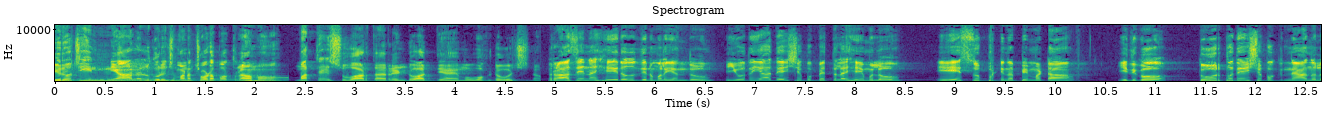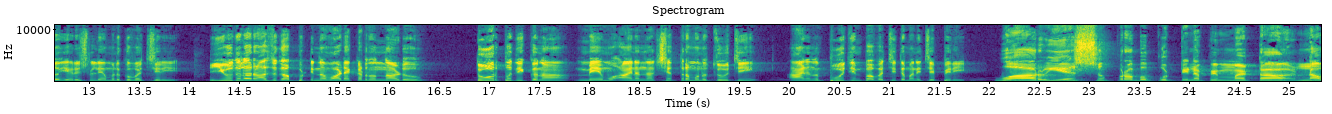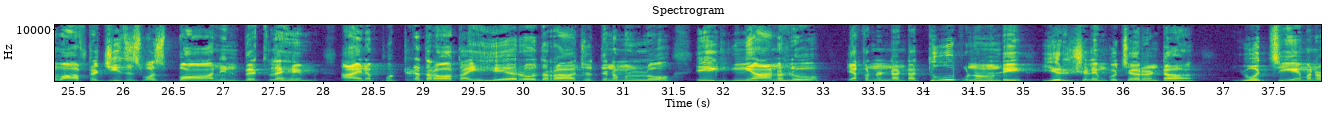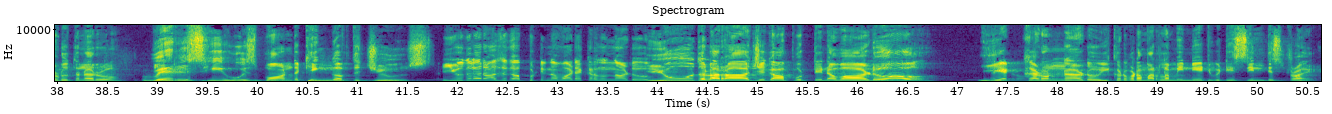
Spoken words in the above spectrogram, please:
ఈరోజు ఈ జ్ఞానుల గురించి మనం చూడబోతున్నాము. మత్తే సువార్త రెండో అధ్యాయము ఒకటో వచ్చిన రాజైన హేరోదు దినముల యందు యూదయా దేశపు బెత్తలహేములో ఏసు పుట్టిన పిమ్మట ఇదిగో తూర్పు దేశపు జ్ఞానులు ఎరుసలేములకు వచ్చిరి. యూదుల రాజుగా పుట్టిన వాడెక్కడనున్నాడు? తూర్పు దిక్కున మేము ఆయన నక్షత్రమును చూచి ఆయనను పూజింపవచ్చితమని చెప్పిరి. వారు యేసు ప్రభు పుట్టిన పిమ్మట now after Jesus was born in Bethlehem ఆయన పుట్టిన తర్వాత హేరోద రాజు దినములలో ఈ జ్ఞానులు ఎక్కడి నుండి అంట తూర్పు నుండి ఎరుషలేంకి వచ్చారంట. వచ్చి ఏమని అడుగుతున్నారు? Where is he who is born the king of the Jews యూదుల రాజుగా పుట్టిన వాడెక్కడనున్నాడు యూదుల రాజుగా పుట్టినవాడు ఎక్కడున్నాడు? ఇక్కడ కూడా మరలా మీ నేటివిటీ సీన్ డిస్ట్రాయ్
